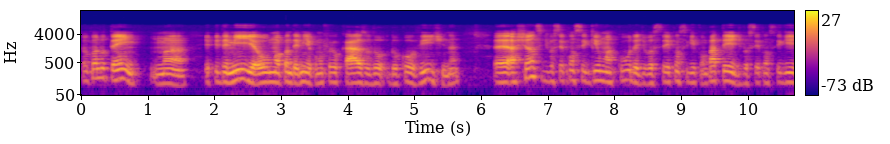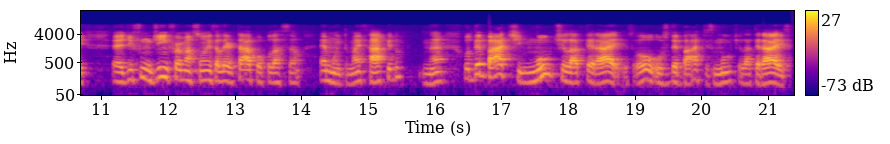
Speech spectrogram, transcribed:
Então, quando tem uma epidemia ou uma pandemia, como foi o caso do, do Covid, né? É, a chance de você conseguir uma cura, de você conseguir combater, de você conseguir é, difundir informações, alertar a população, é muito mais rápido. Né? O debate multilaterais ou os debates multilaterais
